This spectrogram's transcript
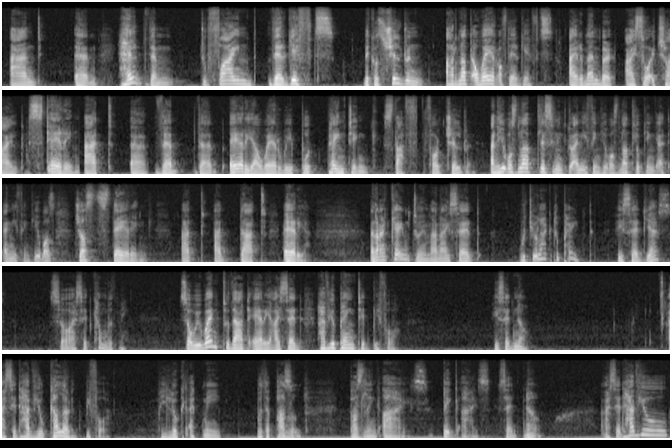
and um, help them to find their gifts because children are not aware of their gifts. I remember I saw a child staring at uh, the the area where we put painting stuff for children. And he was not listening to anything, he was not looking at anything, he was just staring at, at that area. And I came to him and I said, Would you like to paint? He said, Yes. So I said, Come with me. So we went to that area. I said, Have you painted before? He said, No. I said, Have you colored before? He looked at me with a puzzle, puzzling eyes, big eyes, said, No. I said, Have you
